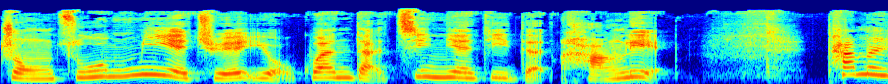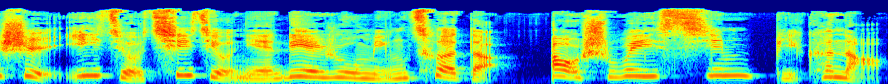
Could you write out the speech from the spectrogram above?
种族灭绝有关的纪念地的行列。他们是一九七九年列入名册的奥斯威辛比克瑙，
